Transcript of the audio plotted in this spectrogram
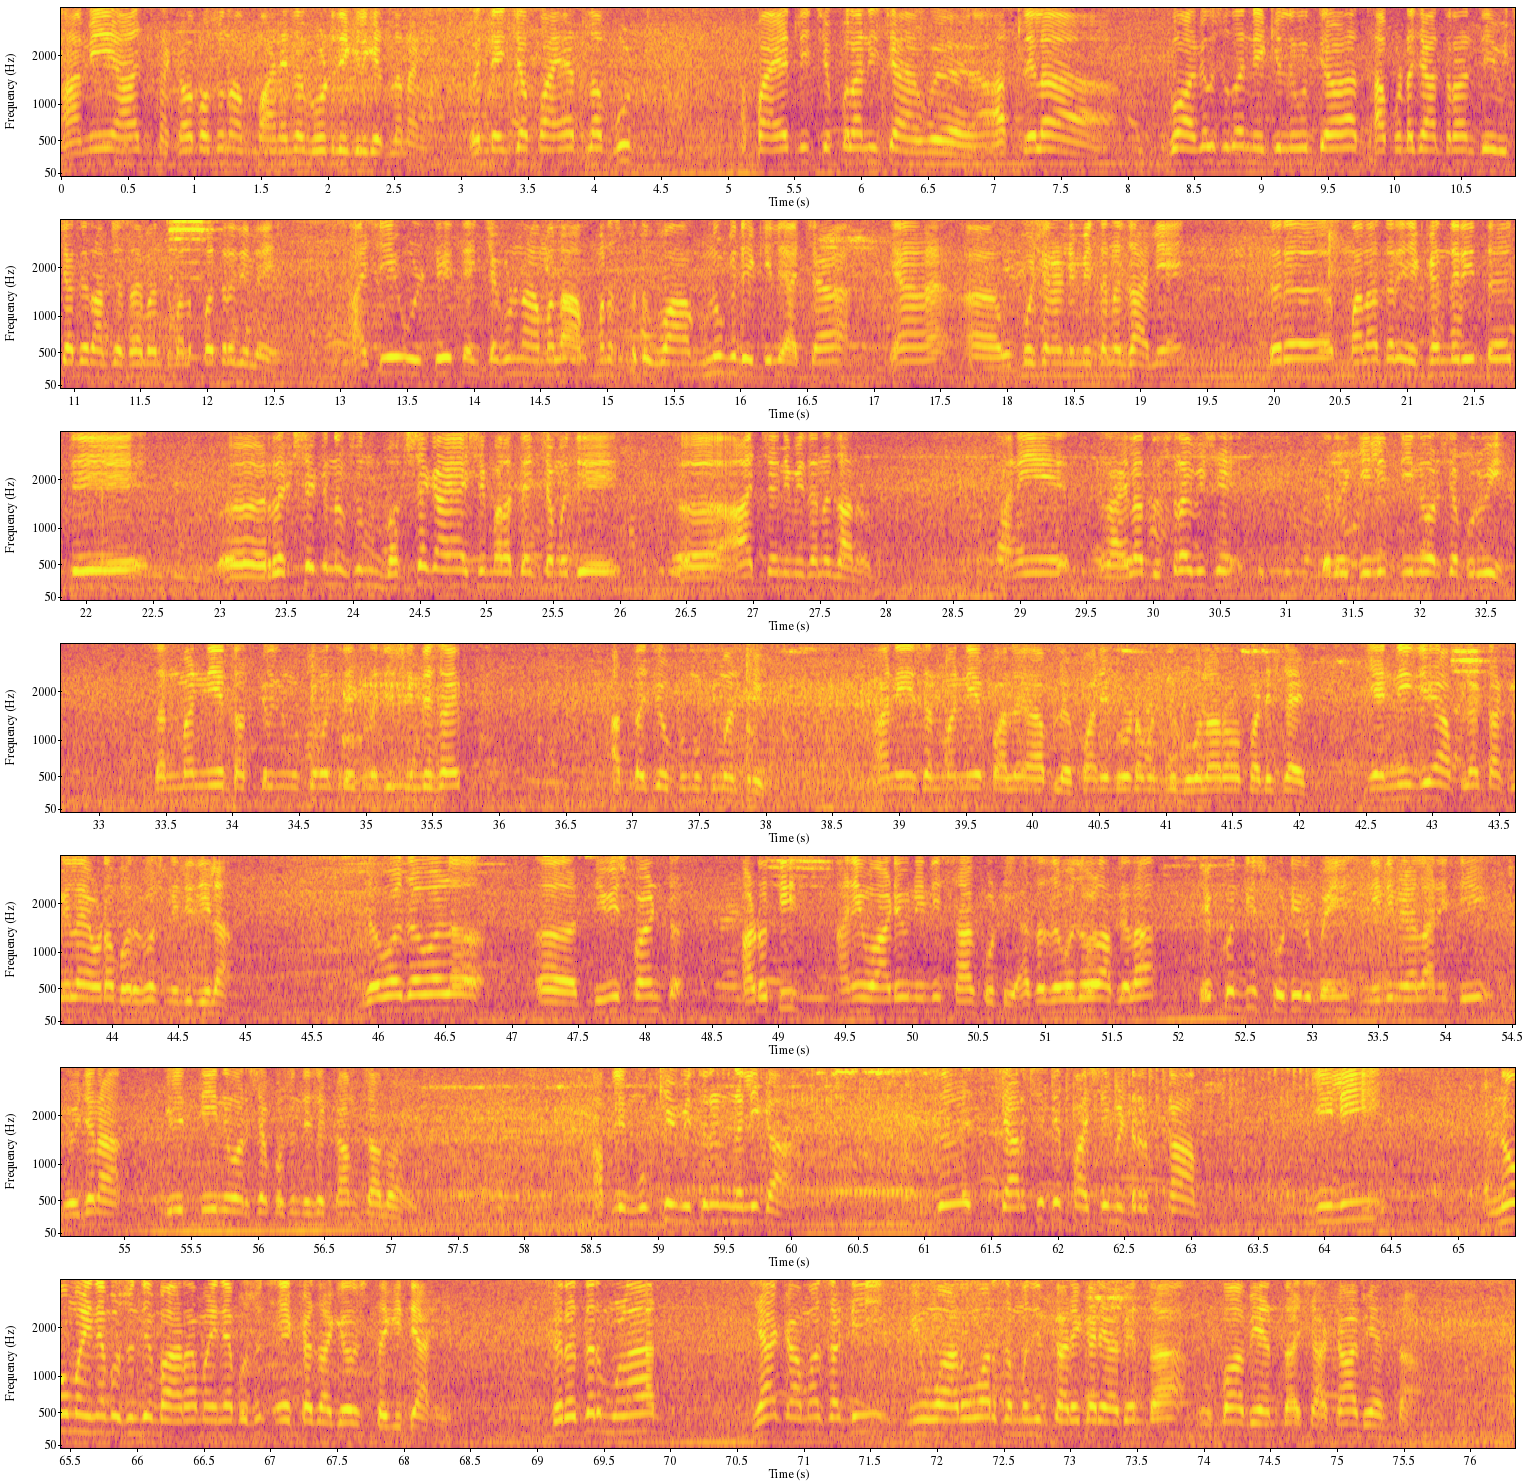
आम्ही आज सकाळपासून पाण्याचा घोट देखील घेतला नाही. पण त्यांच्या पायातला बूट पायातली चप्पल आणि चा असलेला गॉगल सुद्धा नेकील निघून त्या दहा फुटाच्या अंतराने ते विचारतात आमच्या साहेबांनी तुम्हाला पत्र दिलं आहे अशी उलटे त्यांच्याकडून आम्हाला अपमानास्पद वागणूक देखील याच्या या उपोषणानिमित्तानं झाली आहे. तर मला तर एकंदरीत ते रक्षक नसून भक्षक आहे असे मला त्यांच्यामध्ये आजच्या निमित्तानं जाणवलं. आणि राहिला दुसरा विषय तर गेली तीन वर्षापूर्वी सन्माननीय तत्कालीन मुख्यमंत्री एकनाथजी शिंदेसाहेब आत्ताचे उपमुख्यमंत्री आणि सन्माननीय पाले आपलं पाणीपुरवठा मंत्री गोलाराव पाटील साहेब यांनी जे आपल्या टाकलेला एवढा भरघोस निधी दिला. जवळजवळ तेवीस पॉईंट अडोतीस आणि वाढीव निधी सहा कोटी असं जवळजवळ आपल्याला एकोणतीस कोटी रुपये निधी मिळाला आणि ती योजना गेली तीन वर्षापासून त्याचं काम चालू आहे. आपली मुख्य वितरण नलिका चारशे ते पाचशे मीटर काम गेली नऊ महिन्यापासून ते बारा महिन्यापासून एका जागेवर स्थगिती आहे. खरं तर मुळात ह्या कामासाठी मी वारंवार संबंधित कार्यकारी अभियंता उप अभियंता शाखा अभियंता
